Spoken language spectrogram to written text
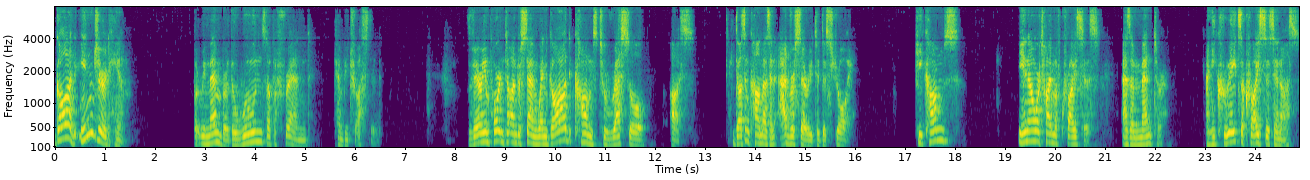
God injured him. But remember, the wounds of a friend can be trusted. It's very important to understand when God comes to wrestle us. He doesn't come as an adversary to destroy. He comes in our time of crisis as a mentor, and he creates a crisis in us,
